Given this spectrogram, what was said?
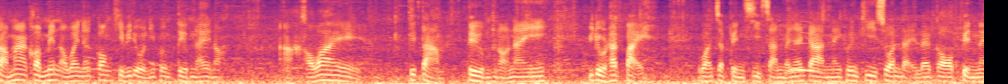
สามารถคอมเมนต์เอาไว้ในกล้องคลิปวิดีโอนี้เพิ่มเติมได้เนาะอะเอาไว้ติดตามเติมเนาะในวิดีโอถัดไป ว่าจะเป็นสีสันบรรยากาศในพื้นที่ส่วนใดและก็เป็นใน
